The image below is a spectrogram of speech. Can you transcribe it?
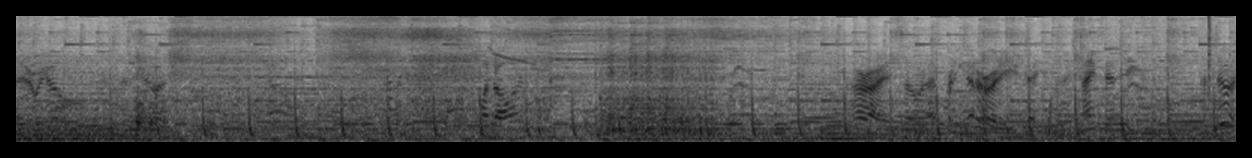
There we go. Let's do it. One dollar. All right, so that's pretty good already. Nine fifty. Let's do it.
